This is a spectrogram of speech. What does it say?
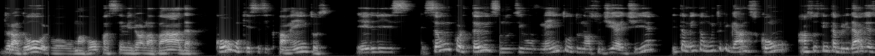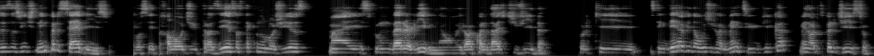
duradouro, ou uma roupa ser melhor lavada, como que esses equipamentos eles são importantes no desenvolvimento do nosso dia a dia e também estão muito ligados com a sustentabilidade. Às vezes a gente nem percebe isso. Você falou de trazer essas tecnologias mais para um better living, né? uma melhor qualidade de vida. Porque estender a vida útil de um alimento significa menor desperdício.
